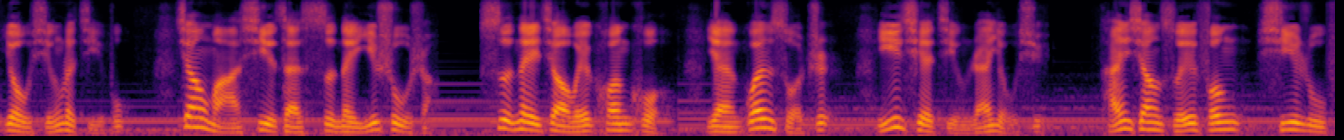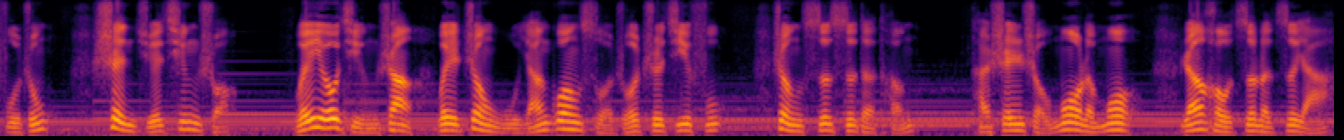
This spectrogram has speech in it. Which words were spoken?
又行了几步，将马系在寺内一树上。寺内较为宽阔，眼观所至，一切井然有序，檀香随风吸入腹中，甚觉清爽。唯有颈上为正午阳光所灼之肌肤，正丝丝的疼。他伸手摸了摸，然后呲了呲牙。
